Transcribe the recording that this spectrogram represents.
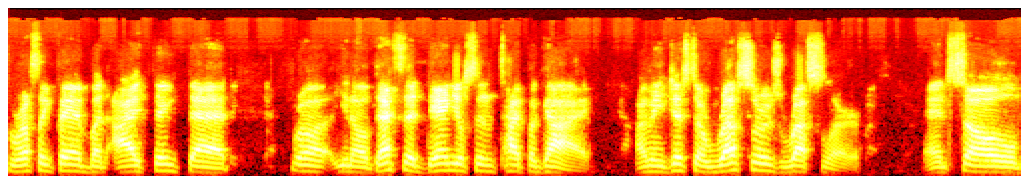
wrestling fan. But I think that uh, you know that's a Danielson type of guy. I mean, just a wrestler's wrestler. And so,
